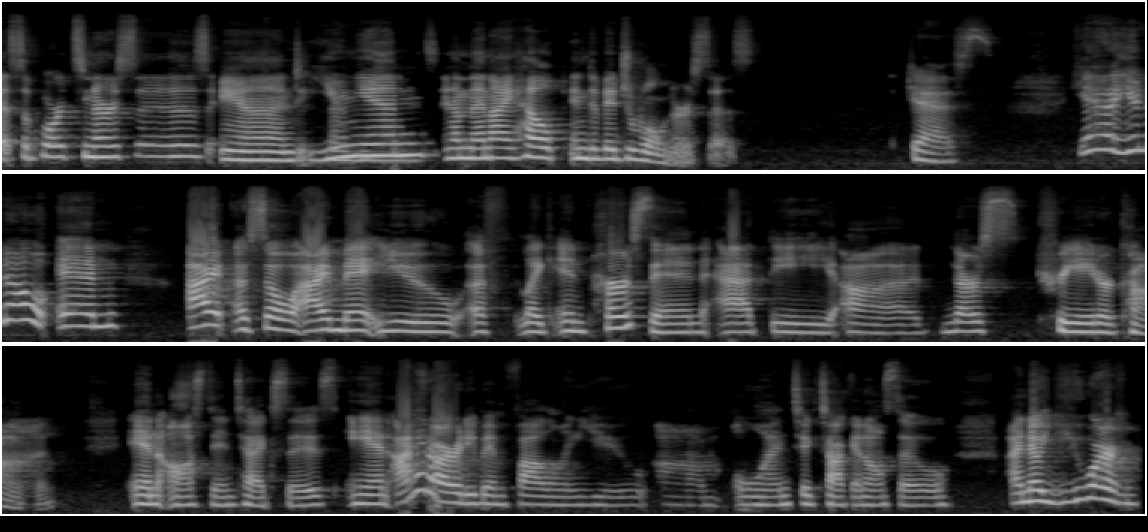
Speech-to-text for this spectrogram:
that supports nurses and unions, mm-hmm. and then I help individual nurses. Yes. Yeah, you know, and I so I met you uh, like in person at the uh, Nurse Creator Con in Austin, Texas. And I had already been following you um, on TikTok and also I know you weren't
